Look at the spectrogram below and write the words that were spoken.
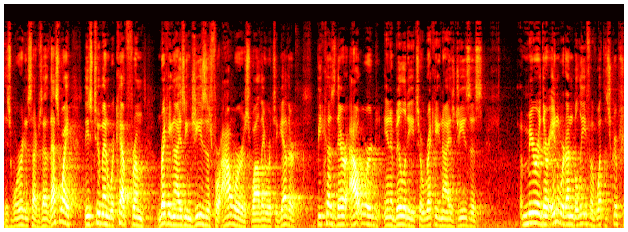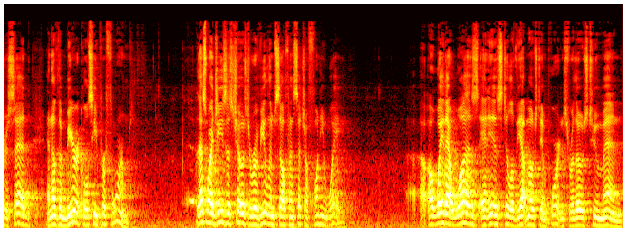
His word and sacraments. That's why these two men were kept from recognizing Jesus for hours while they were together, because their outward inability to recognize Jesus mirrored their inward unbelief of what the scriptures said and of the miracles he performed. That's why Jesus chose to reveal himself in such a funny way. A way that was and is still of the utmost importance for those two men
